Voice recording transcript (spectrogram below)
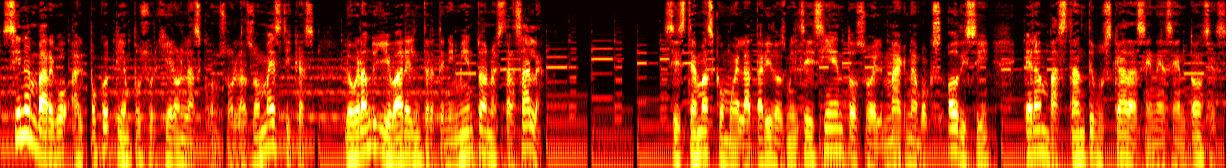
Sin embargo, al poco tiempo surgieron las consolas domésticas, logrando llevar el entretenimiento a nuestra sala. Sistemas como el Atari 2600 o el Magnavox Odyssey eran bastante buscadas en ese entonces.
